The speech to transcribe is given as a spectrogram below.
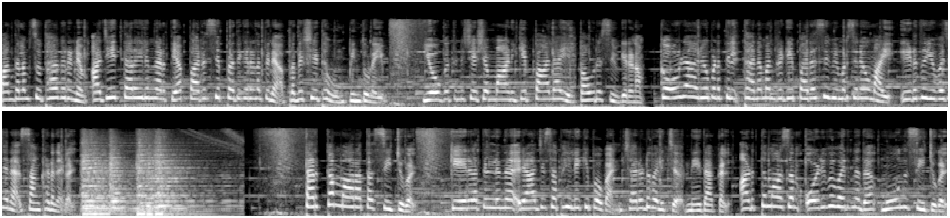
പന്തളം സുധാകരനും അജയ് തറയിലും നടത്തിയ പരസ്യ പ്രതികരണത്തിന് പ്രതിഷേധവും പിന്തുണയും. യോഗത്തിനു ശേഷം മാണിക്ക് പാലായിൽ പൗരസ്വീകരണം. കോഴ ആരോപണത്തിൽ ധനമന്ത്രിക്ക് പരസ്യ വിമർശനവുമായി ഇടതു യുവജന സംഘടനകൾ. തർക്കം മാറാത്ത സീറ്റുകൾ. കേരളത്തിൽ നിന്ന് രാജ്യസഭയിലേക്ക് പോകാൻ ചരട് വലിച്ച് നേതാക്കൾ. അടുത്ത മാസം ഒഴിവ് വരുന്നത് മൂന്ന് സീറ്റുകൾ.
